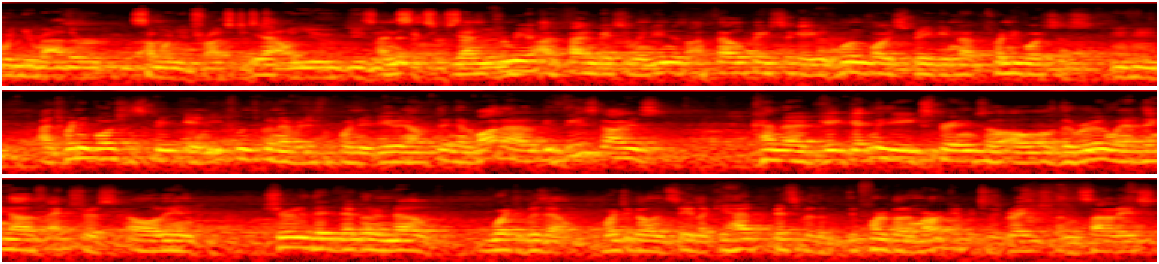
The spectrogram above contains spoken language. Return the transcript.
wouldn't you rather someone you trust just Yeah. tell you these are And, the six or seven? yeah, and for me, I found basically when I felt basically it was one voice speaking, not 20 voices. Mm-hmm. And 20 voices speaking, each one's going to have a different point of view. And I'm thinking, what if these guys kind of get, get me the experience of, of the room and everything else, extras all in, surely they, they're going to know where to visit, where to go and see. Like you had basically the, the Portobello Market, which is great on Saturdays.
